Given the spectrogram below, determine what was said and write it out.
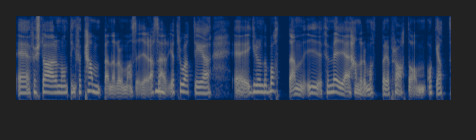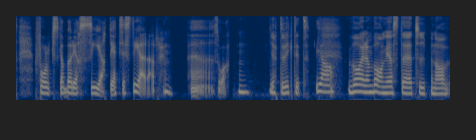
eh, förstöra någonting för kampen eller vad man säger. Alltså, mm. Jag tror att det eh, i grund och botten i, för mig handlar det om att börja prata om och att folk ska börja se att det existerar. Mm. Eh, så. Mm. Jätteviktigt. Ja. Vad är den vanligaste typen av,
